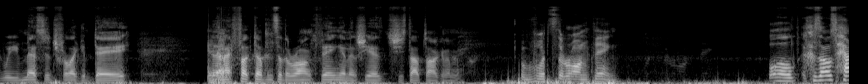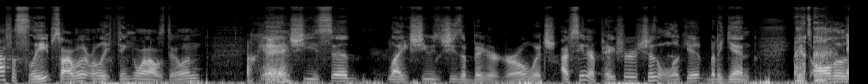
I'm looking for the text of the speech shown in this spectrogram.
we messaged for like a day. And then I fucked up and said the wrong thing, and then she had, she stopped talking to me. What's the wrong thing? Well, because I was half asleep, so I wasn't really thinking what I was doing. Okay. And she said like she was- she's a bigger girl, which I've seen her picture. She doesn't look it, but again, it's all those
